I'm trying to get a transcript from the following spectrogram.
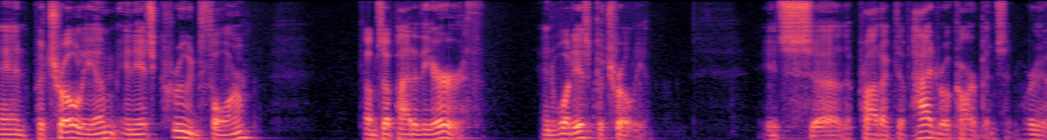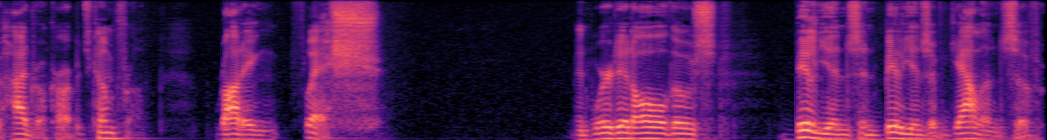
And petroleum, in its crude form, comes up out of the earth. And what is petroleum? It's uh, the product of hydrocarbons. And where do hydrocarbons come from? Rotting flesh. And where did all those billions and billions of gallons of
